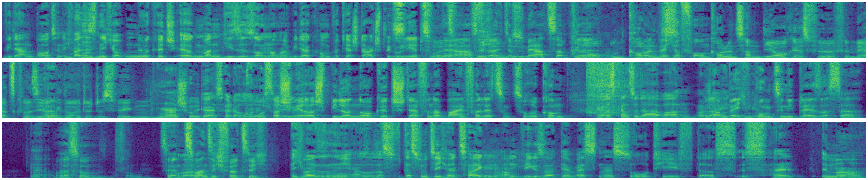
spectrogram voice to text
wieder an Bord sind. Ich weiß jetzt nicht, ob Nurkic irgendwann diese Saison nochmal wiederkommt, wird ja stark spekuliert. 22 vielleicht und- im März, April. Genau, und Collins, Aber in welcher Form? Collins haben die auch erst für, für März quasi angedeutet, deswegen. Ja, Schulter ist halt auch immer Großer, schwerer Spieler, Nokic, der von einer Beinverletzung zurückkommt. Ja, was kannst du da erwarten? Und an welchem viel. Punkt sind die Blazers da? Ja. Weißt du? So. Sind Aber 20, 40. Ich weiß es nicht. Also das, das wird sich halt zeigen. Und wie gesagt, der Westen ist so tief, das ist halt immer,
